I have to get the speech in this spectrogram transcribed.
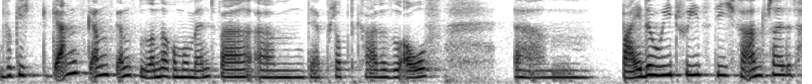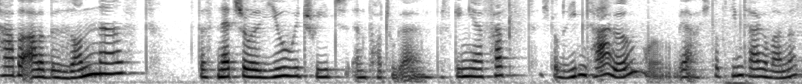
wirklich ganz, ganz, ganz besonderer Moment war, ähm, der ploppt gerade so auf. Ähm, beide Retreats, die ich veranstaltet habe, aber besonders das Natural You Retreat in Portugal. Das ging ja fast, ich glaube, sieben Tage. Ja, ich glaube, sieben Tage waren das.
